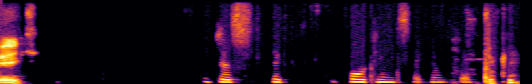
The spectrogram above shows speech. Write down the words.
Okay. Just 14 seconds. Okay.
